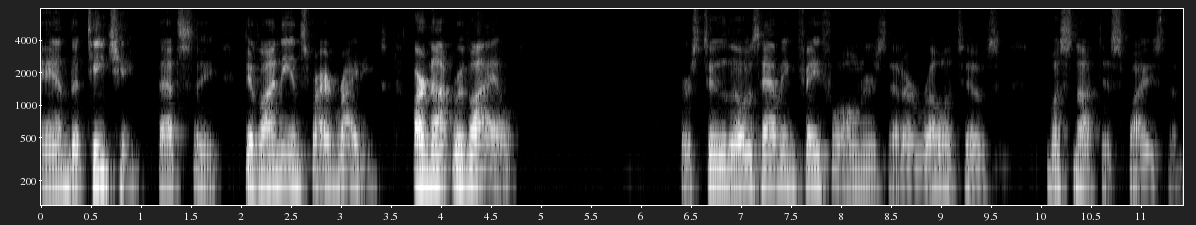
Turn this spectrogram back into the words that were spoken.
and the teaching, that's the divinely inspired writings, are not reviled. Verse 2 Those having faithful owners that are relatives must not despise them,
